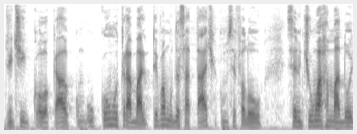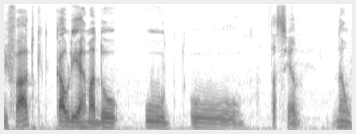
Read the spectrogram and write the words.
a gente colocar como, o- como o trabalho. Teve uma mudança tática, como você falou, você não tinha um armador de fato, que Cauli é armador, o. o Tassiano. não,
